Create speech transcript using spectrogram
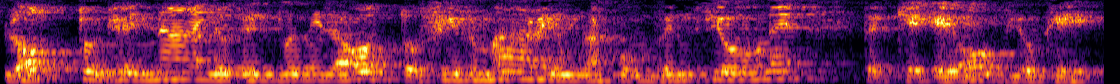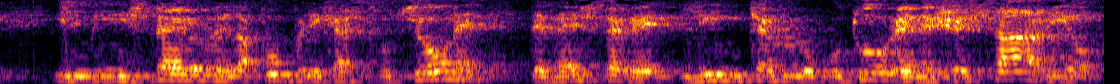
l'8 gennaio del 2008 firmare una convenzione perché è ovvio che il Ministero della Pubblica Istruzione deve essere l'interlocutore necessario,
